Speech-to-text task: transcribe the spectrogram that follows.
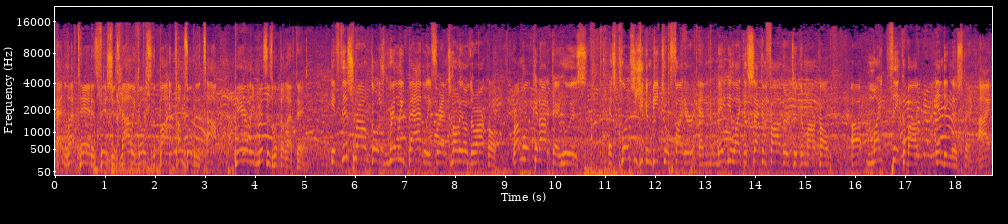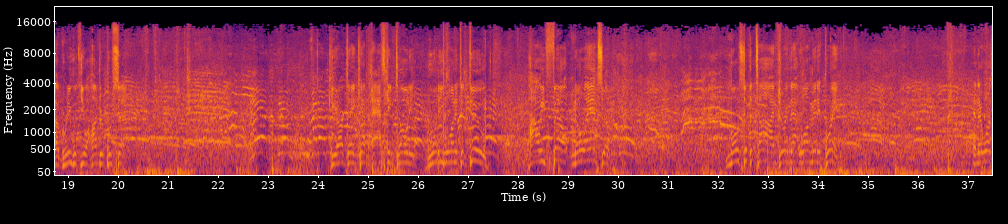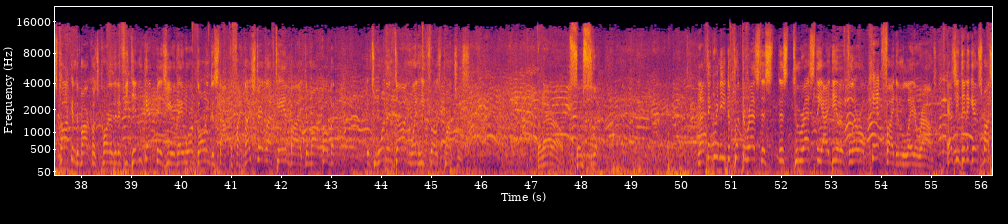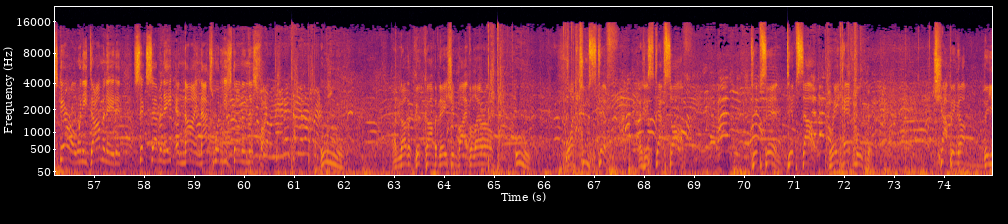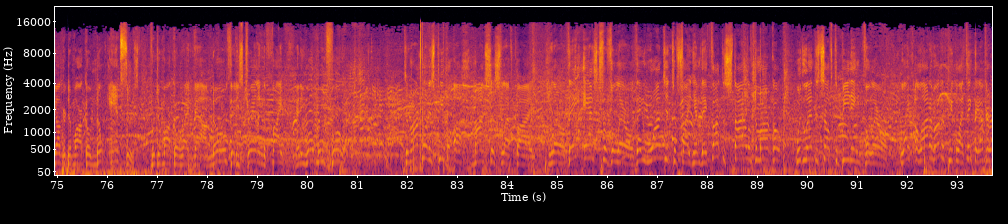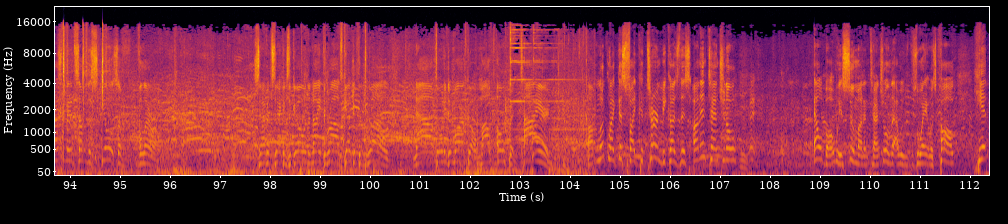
That left hand is vicious. Now he goes to the body, comes over to the top, barely misses with the left hand. If this round goes really badly for Antonio DeMarco, Romulo Quirarte, who is as close as you can be to a fighter and maybe like a second father to DeMarco, uh, might think about ending this thing. I agree with you 100%. Quirarte kept asking Tony what he wanted to do, how he felt, no answer. Most of the time during that one-minute break. And there was talk in DeMarco's corner that if he didn't get busier, they were going to stop the fight. Nice straight left hand by DeMarco, but it's one and done when he throws punches. Valero, so slick. And I think we need to put the rest this, this to rest the idea that Valero can't fight in the later rounds, as he did against Mosquera when he dominated six, seven, eight, and nine. That's what he's done in this fight. Ooh, another good combination by Valero. Ooh, one, two stiff as he steps off. Dips in, dips out. Great head movement. Chopping up the younger DeMarco. No answers for DeMarco right now. Knows that he's trailing the fight and he won't move forward. DeMarco and his people, oh, monstrous left by Valero. They asked for Valero. They wanted to fight him. They thought the style of DeMarco would lend itself to beating Valero. Like a lot of other people, I think they underestimated some of the skills of Valero. Seven seconds ago in the ninth round, scheduled for 12. Now Tony DeMarco, mouth open, tired. Uh, looked like this fight could turn because this unintentional elbow, we assume unintentional, that was the way it was called, hit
